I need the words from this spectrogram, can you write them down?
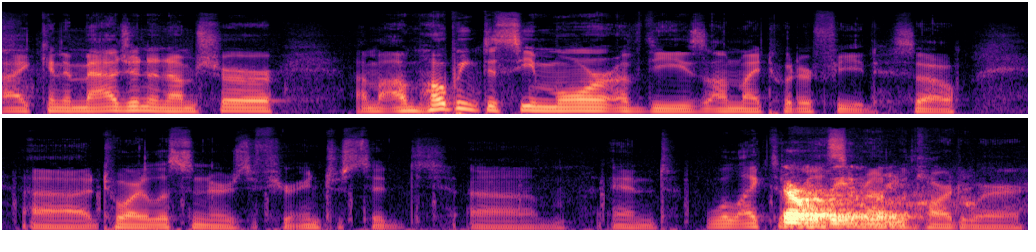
I, I can imagine, and I'm sure. I'm, I'm hoping to see more of these on my Twitter feed. So, uh, to our listeners, if you're interested, um, and we'll like to There mess around with hardware,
